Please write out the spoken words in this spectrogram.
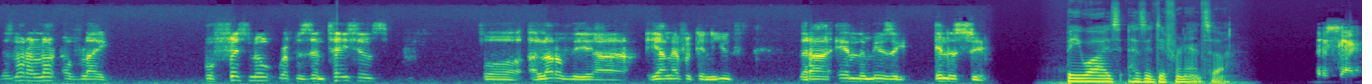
There's not a lot of like professional representations for a lot of the uh, young African youth that are in the music industry. B-Wise has a different answer. There's like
